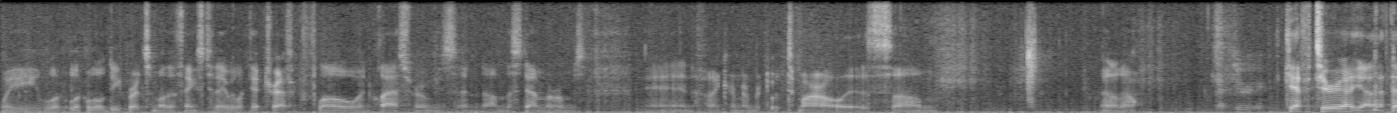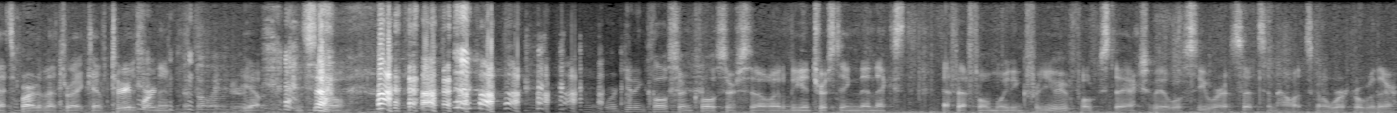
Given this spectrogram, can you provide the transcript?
we look, look a little deeper at some other things today. We looked at traffic flow and classrooms and um, the STEM rooms. And if I can remember what tomorrow is, um, I don't know. Cafeteria. Cafeteria, yeah, that, that's part of it, that's right. Cafeteria's in there. That's all I can Yep. And so we're getting closer and closer, so it'll be interesting the next FFO meeting for you folks to actually be able to see where it sits and how it's going to work over there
